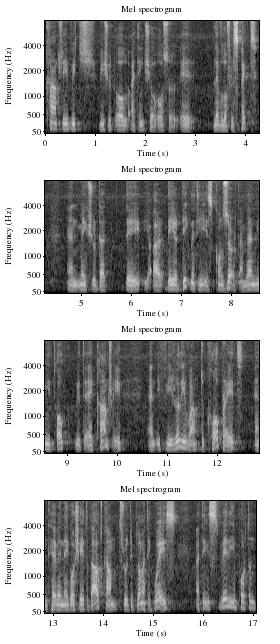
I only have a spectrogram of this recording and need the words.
country which we should all, I think, show also a level of respect and make sure that they are, their dignity is conserved. And when we talk with a country, and if we really want to cooperate and have a negotiated outcome through diplomatic ways, I think it's very important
